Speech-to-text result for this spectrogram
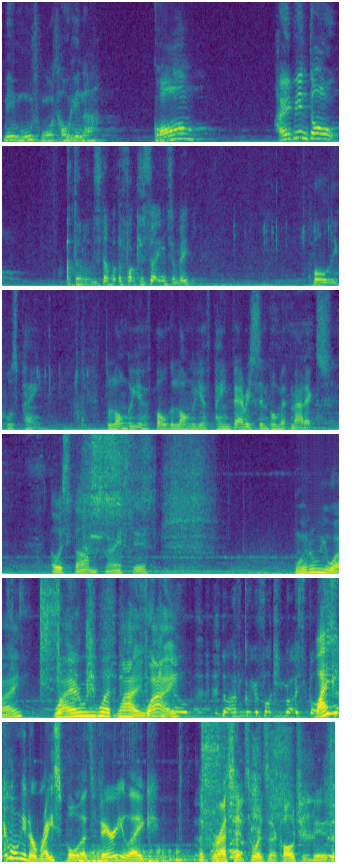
你唔好同我唞气啊！讲喺边度？ I don't understand what the fuck you're saying to me. Ball equals pain. The longer you have ball, the longer you have pain. Very simple mathematics. Oh, his thumb's nice, dude. What are we? Why? Why are we? What? Why? Why? No, I haven't got your fucking rice bowl. Why is he calling it a rice bowl? That's very like aggressive towards their culture, dude.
